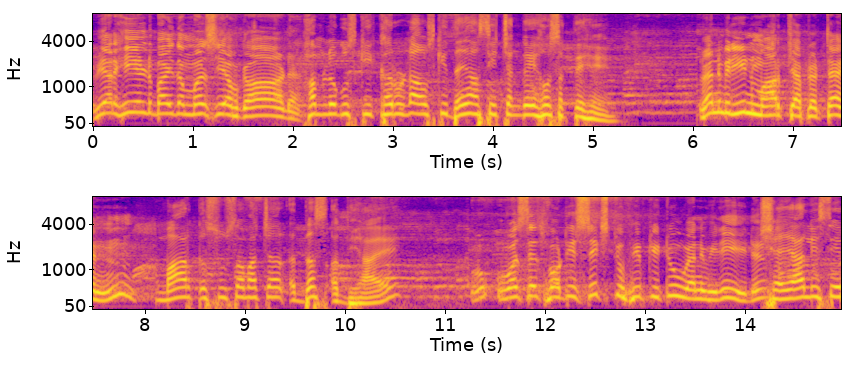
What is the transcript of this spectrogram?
We are healed by the mercy of God. हम लोग उसकी करुणा उसकी दया से चंगे हो सकते हैं When we read Mark chapter 10, Mark सुसमाचार 10 अध्याय verses 46 to 52, when we read, 46 से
